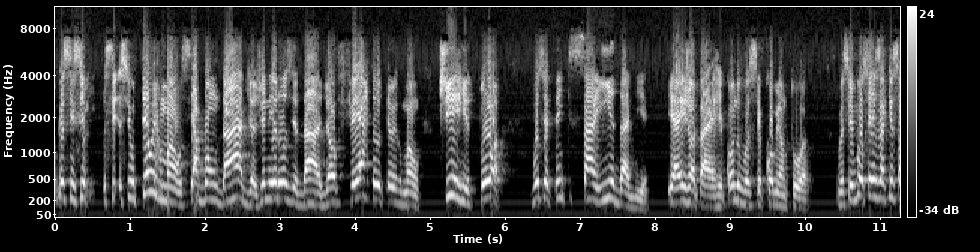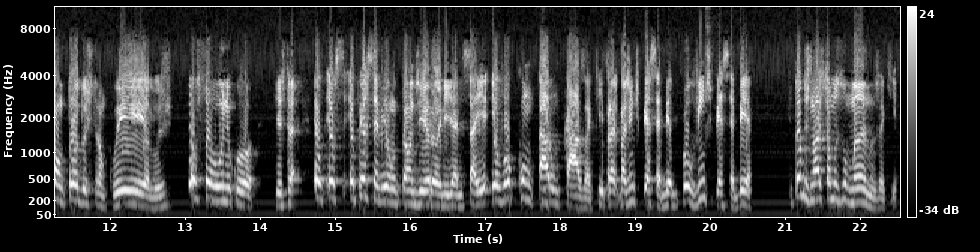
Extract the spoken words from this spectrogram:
Porque assim, se, se, se, o teu irmão, se a bondade, a generosidade, a oferta do teu irmão te irritou, você tem que sair dali. E aí, JR, quando você comentou, você, vocês aqui são todos tranquilos, eu sou o único que. Eu, eu, eu percebi um tom de ironia nisso aí. Eu vou contar um caso aqui, para a gente perceber, para o ouvinte perceber, que todos nós somos humanos aqui.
